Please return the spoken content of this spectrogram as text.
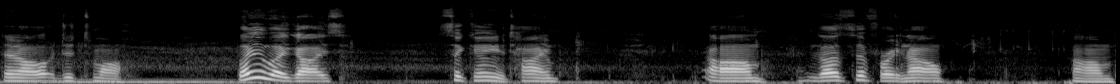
then I'll do tomorrow. But anyway, guys, taking your time. Um, that's it for right now. Um,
